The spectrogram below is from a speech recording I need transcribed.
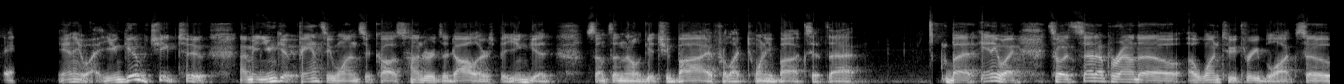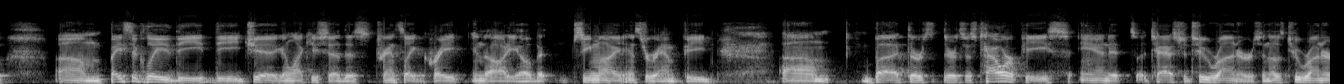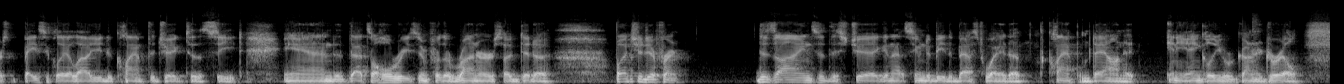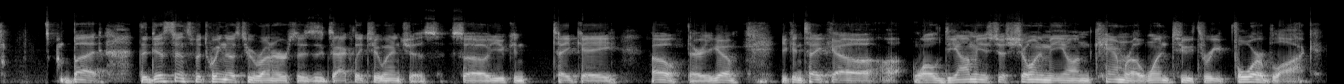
Anyway, you can get them cheap too. I mean, you can get fancy ones that cost hundreds of dollars, but you can get something that'll get you by for like 20 bucks, if that. But anyway, so it's set up around a, a one, two, three block. So um, basically, the the jig, and like you said, this translate great into audio. But see my Instagram feed. Um, but there's there's this tower piece and it's attached to two runners and those two runners basically allow you to clamp the jig to the seat. And that's the whole reason for the runners. I did a bunch of different designs of this jig and that seemed to be the best way to clamp them down at any angle you were going to drill. But the distance between those two runners is exactly two inches. So you can take a oh there you go you can take uh well Dyami is just showing me on camera one two three four block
